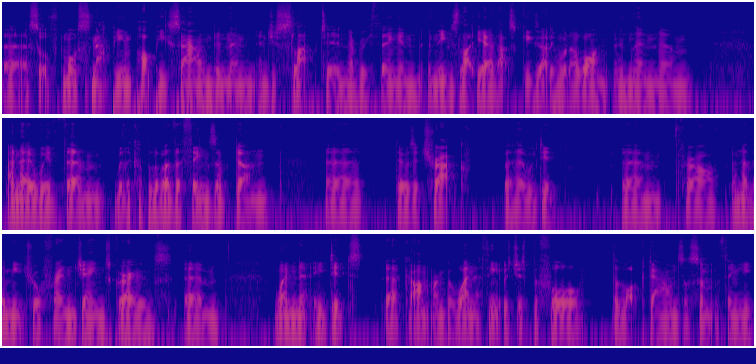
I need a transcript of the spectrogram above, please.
a sort of more snappy and poppy sound, and then and just slapped it and everything, and, and he was like, yeah, that's exactly what I want. And then um, I know with um, with a couple of other things I've done, uh, there was a track uh, we did um, for our another mutual friend James Groves um, when he did uh, I can't remember when I think it was just before the lockdowns or something he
